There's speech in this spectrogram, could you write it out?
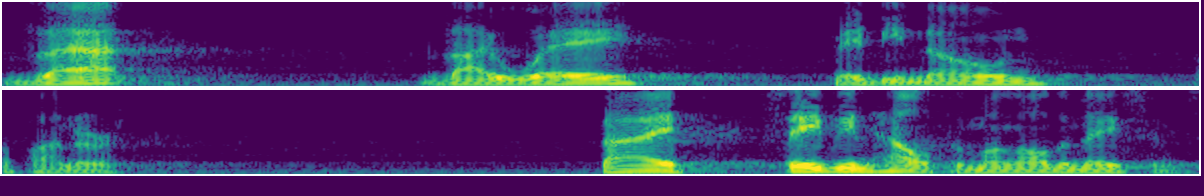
That thy way may be known upon earth thy saving health among all the nations.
